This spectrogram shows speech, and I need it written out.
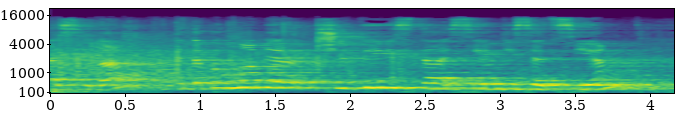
Спасибо. Это был номер 477.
